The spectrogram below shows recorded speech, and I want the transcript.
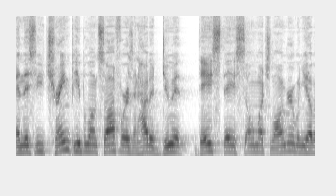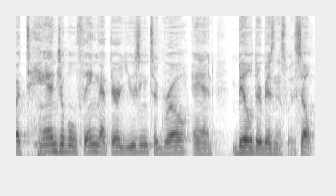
And this, you train people on softwares and how to do it, they stay so much longer when you have a tangible thing that they're using to grow and build their business with. So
